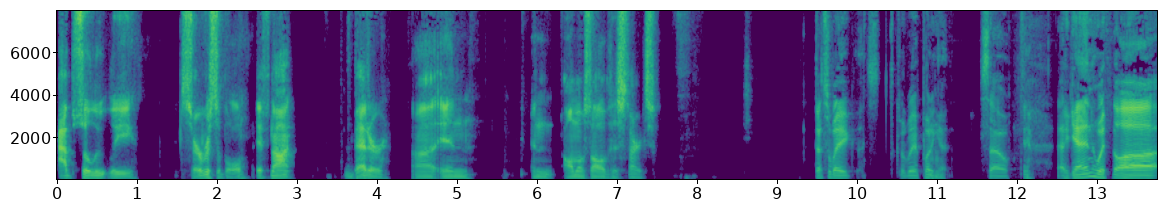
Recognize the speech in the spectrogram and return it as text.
absolutely serviceable, if not better, uh, in in almost all of his starts. That's the way. That's a good way of putting mm-hmm. it. So, yeah. again, with uh,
